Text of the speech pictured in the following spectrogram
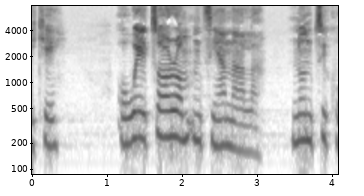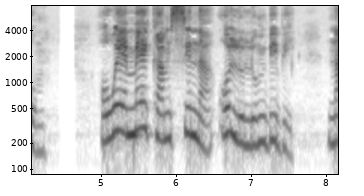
ike o wee tọọrọ m ntị ya n'ala nụ ntịkụ m. o wee mee ka m si na olulu mbibi na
